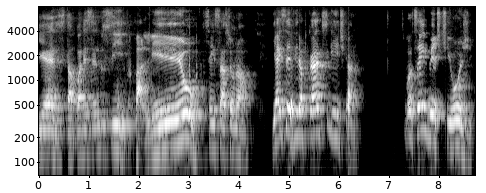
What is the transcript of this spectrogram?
Yes, está aparecendo sim. Valeu! Sensacional. E aí você vira pro cara e diz o seguinte, cara. Se você investir hoje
